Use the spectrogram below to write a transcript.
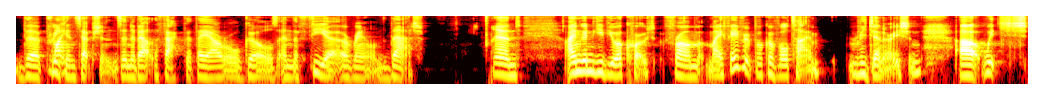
the preconceptions and about the fact that they are all girls and the fear around that. And I'm going to give you a quote from my favorite book of all time, Regeneration, uh, which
